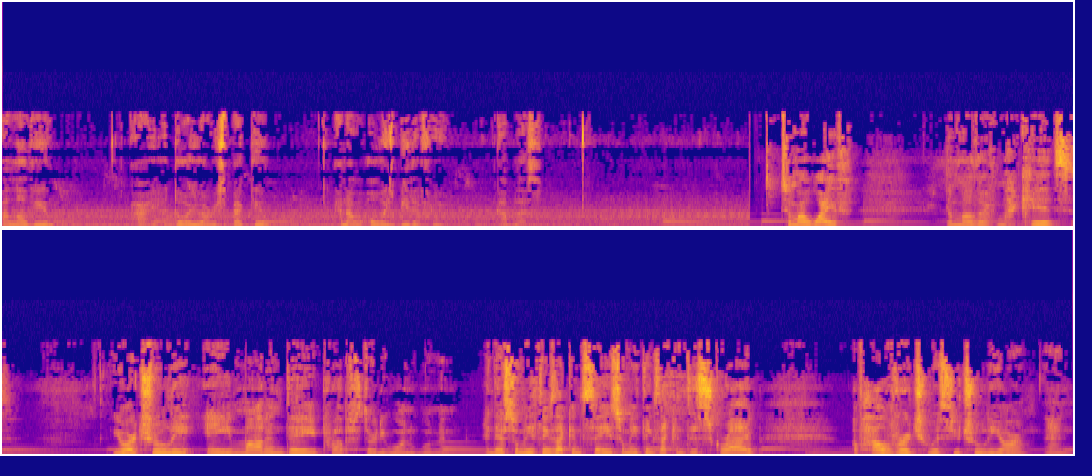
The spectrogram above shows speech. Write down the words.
I love you. I adore you. I respect you, and I will always be there for you. God bless. To my wife, the mother of my kids, you are truly a modern day Props 31 woman. And there's so many things I can say, so many things I can describe of how virtuous you truly are. And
